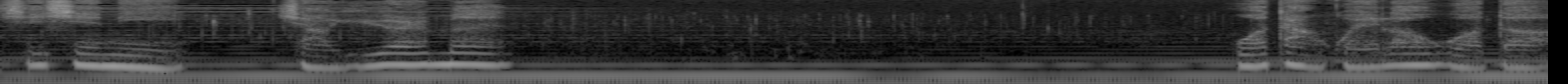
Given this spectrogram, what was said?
谢谢你，小鱼儿们。我躺回了我的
